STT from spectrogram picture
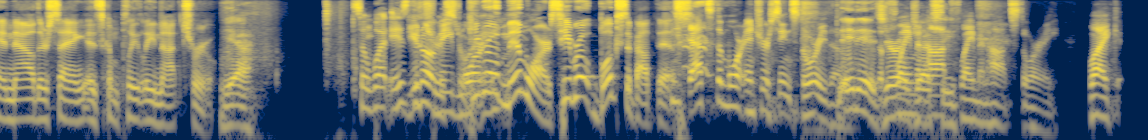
And now they're saying it's completely not true. yeah. So what is You the know, true it'd be story? He wrote memoirs. He wrote books about this. That's the more interesting story, though. It is. The You're right, flaming hot, Jesse. flaming hot story. Like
